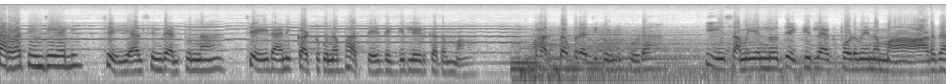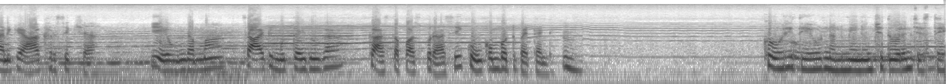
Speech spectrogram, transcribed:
తర్వాత ఏం చేయాలి? చేయాల్సింది అంటున్నా. చేయడానికి కట్టుకున్న భర్తే దగ్గర లేడు కదమ్మా. భర్త బ్రతికుండి కూడా ఈ సమయంలో దగ్గర లేకపోవడమేనమ్మా ఆడదానికి ఆఖరి శిక్ష? ఏముందమ్మా? సాటి ముత్తైదుగా కాస్త పసుపు రాసి కుంకుమ బొట్టు పెట్టండి. కోరి దేవుడు నన్ను మీ నుంచి దూరం చేస్తే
